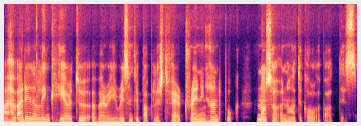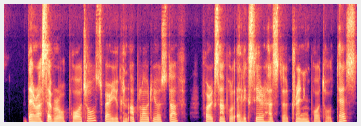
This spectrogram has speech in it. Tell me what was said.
I have added a link here to a very recently published FAIR training handbook and also an article about this. There are several portals where you can upload your stuff. For example, Elixir has the training portal TESS,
